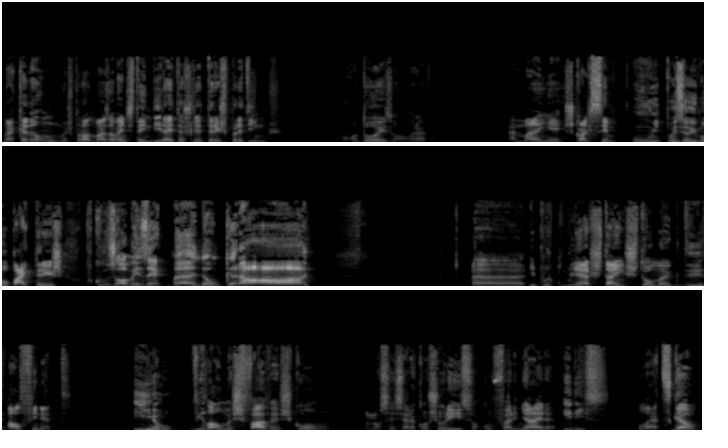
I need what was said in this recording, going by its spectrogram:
não é cada um, mas pronto, mais ou menos, tem direito a escolher três pratinhos. Ou dois, ou whatever. A mãe é, escolhe sempre um e depois eu e o meu pai três. Porque os homens é que mandam, caralho! Uh, e porque mulheres têm estômago de alfinete. E eu vi lá umas favas com, não sei se era com chouriço ou com farinheira, e disse, let's go.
